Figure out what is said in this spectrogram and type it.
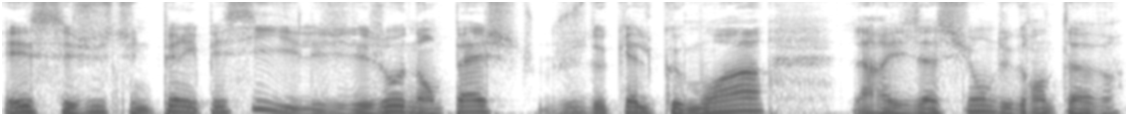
et c'est juste une péripétie. Les gilets jaunes empêchent juste de quelques mois la réalisation du grand œuvre.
